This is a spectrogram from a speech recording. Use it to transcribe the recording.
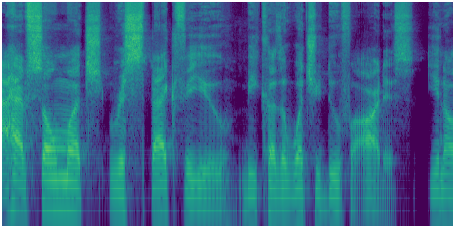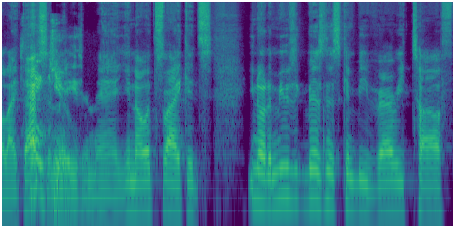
I have so much respect for you because of what you do for artists. You know, like that's amazing, you. man. You know, it's like it's you know, the music business can be very tough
